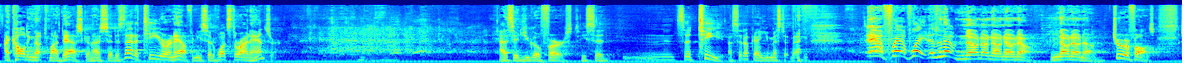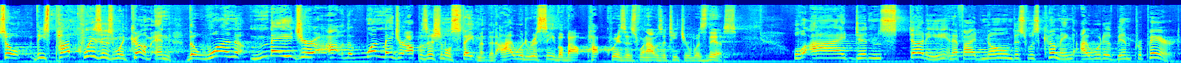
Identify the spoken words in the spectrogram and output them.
I called him up to my desk and I said, Is that a T or an F? And he said, What's the right answer? I said, You go first. He said, It's a T. I said, Okay, you missed it then. F, F, wait, isn't that? No, no, no, no, no. No, no, no. True or false? So these pop quizzes would come, and the one major, uh, the one major oppositional statement that I would receive about pop quizzes when I was a teacher was this. Well, I didn't study, and if I'd known this was coming, I would have been prepared.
